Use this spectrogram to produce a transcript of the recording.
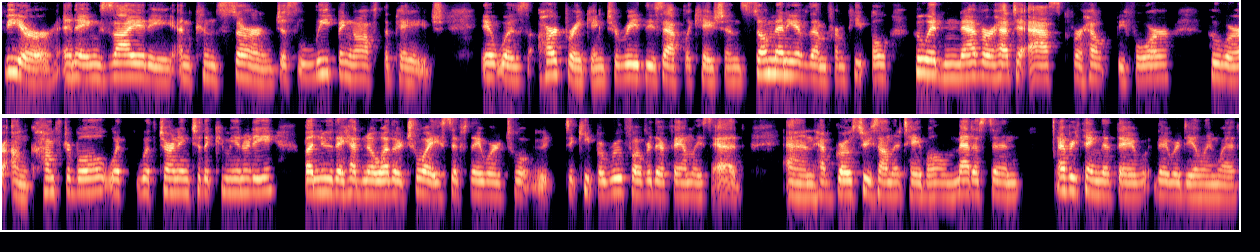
fear and anxiety and concern just leaping off the page. It was heartbreaking to read these applications, so many of them from people who had never had to ask for help before, who were uncomfortable with, with turning to the community, but knew they had no other choice if they were to, to keep a roof over their family's head and have groceries on the table, medicine, everything that they, they were dealing with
